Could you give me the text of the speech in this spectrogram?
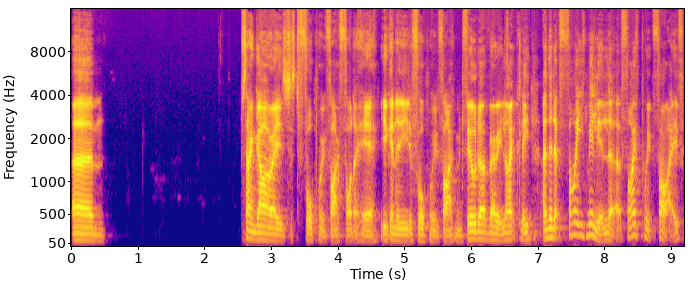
Um, Sangare is just a 4.5 fodder here. You're going to need a 4.5 midfielder, very likely. And then at 5 million, look, at 5.5,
